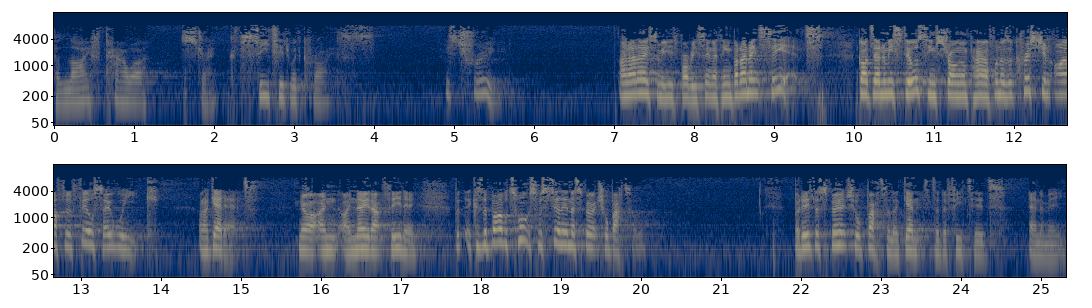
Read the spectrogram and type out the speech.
to life, power, strength, seated with Christ. It's true. And I know some of you've probably seen anything, but I don't see it. God's enemy still seems strong and powerful, and as a Christian, I often feel so weak. And I get it. You know, I, I know that feeling. But because the Bible talks, we're still in a spiritual battle. But it is a spiritual battle against a defeated enemy.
